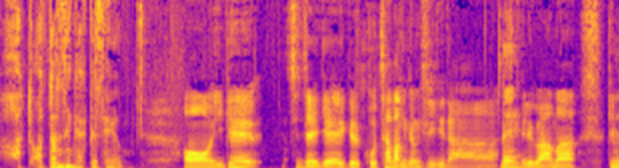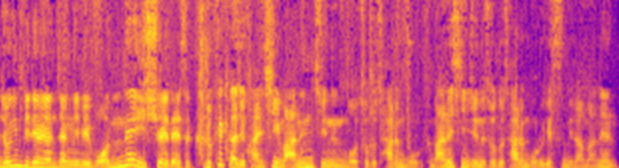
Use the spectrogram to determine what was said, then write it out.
어, 어떤 생각 드세요? 어 이게 진짜 이게 그 고차 방정식이다. 네. 그리고 아마 김종인 비대위원장님이 원내 이슈에 대해서 그렇게까지 관심이 많은지는 뭐 저도 잘은 모, 많으신지는 저도 잘은 모르겠습니다만은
